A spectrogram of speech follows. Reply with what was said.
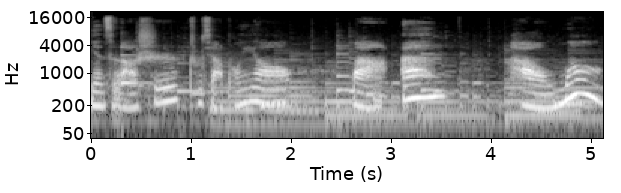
燕子老师祝小朋友晚安，好梦。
